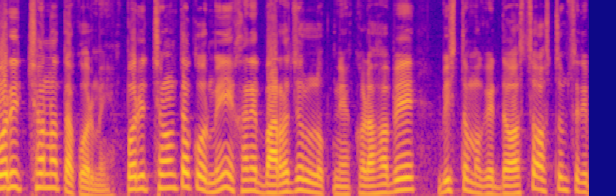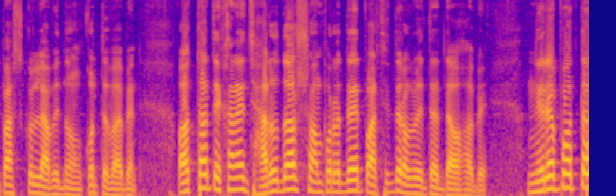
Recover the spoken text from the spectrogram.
পরিচ্ছন্নতা কর্মী। পরিচ্ছন্নতা কর্মী, এখানে বারো জন লোক নিয়োগ করা হবে। বিশতম গেট দেওয়া হচ্ছে। অষ্টম শ্রেণি পাশ করলে আবেদন করতে পারবেন। অর্থাৎ এখানে ঝাড়ুদার সম্প্রদায়ের প্রার্থীদের অগ্রাধিকার দেওয়া হবে। নিরাপত্তা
